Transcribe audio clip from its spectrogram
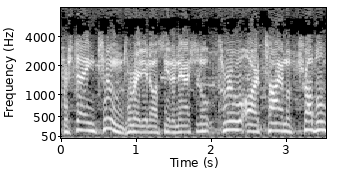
for staying tuned to Radio North Sea International through our time of trouble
